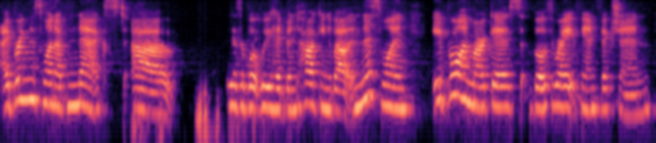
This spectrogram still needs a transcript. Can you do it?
I bring this one up next uh, because of what we had been talking about. In this one, April and Marcus both write fan fiction.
